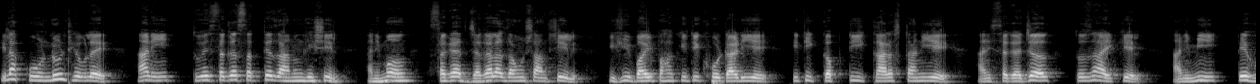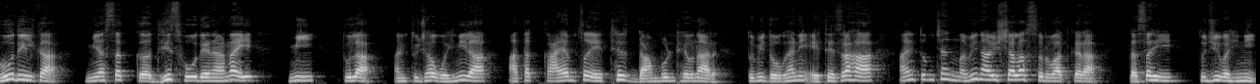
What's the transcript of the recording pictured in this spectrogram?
तिला कोंडून ठेवलंय आणि तू हे सगळं सत्य जाणून घेशील आणि मग सगळ्या जगाला जाऊन सांगशील की ही बाई पहा किती खोटाडी आहे किती कपटी कारस्थानी आहे आणि सगळं जग तुझं ऐकेल आणि मी ते होऊ देईल का? मी असं कधीच होऊ देणार नाही. मी तुला आणि तुझ्या वहिनीला आता कायमचं येथेच डांबून ठेवणार. तुम्ही दोघांनी येथेच राहा आणि तुमच्या नवीन आयुष्याला सुरुवात करा. तसंही तुझी वहिनी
